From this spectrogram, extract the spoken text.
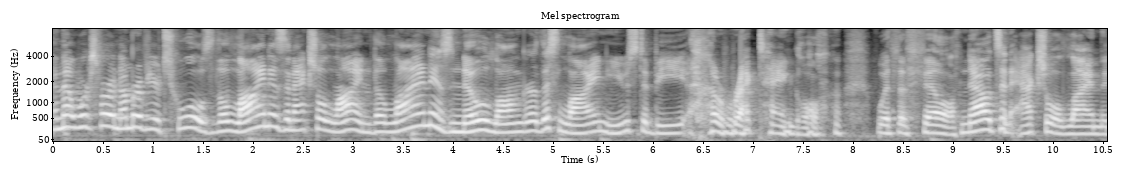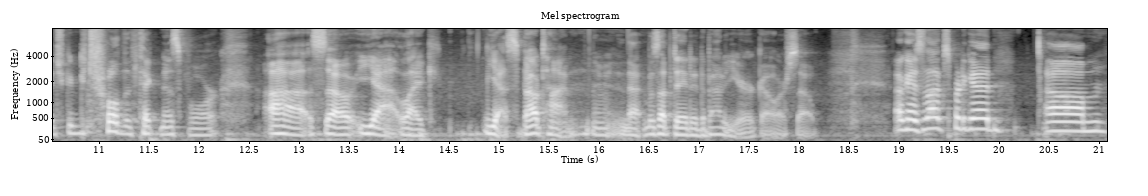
And that works for a number of your tools. The line is an actual line. The line is no longer, this line used to be a rectangle with a fill. Now it's an actual line that you can control the thickness for. Uh, so yeah, like, yes, about time. I mean, that was updated about a year ago or so. Okay, so that looks pretty good. Um,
